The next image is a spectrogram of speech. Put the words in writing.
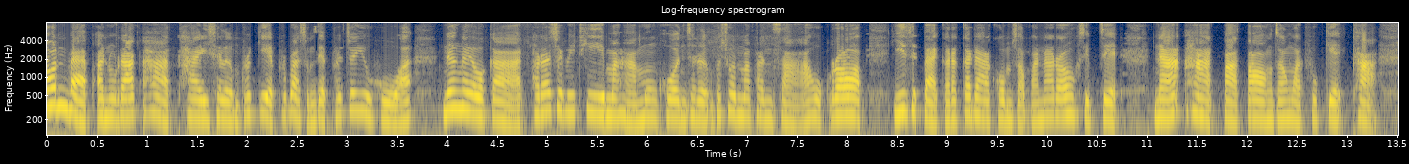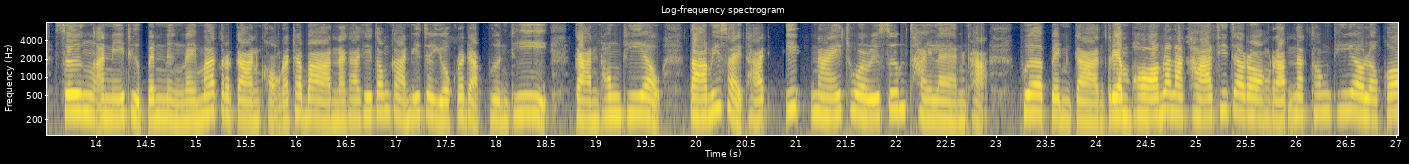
ต้นแบบอนุรักษ์หาดไทยเฉลิมพระเกียรติพระบาทสมเด็จพระเจ้าอยู่หัว เนื่องในโอกาส พระราชพิธี มหามงคล เฉลิมพระชนมพรรษา 6 รอบ 28 กรกฎาคม 2567 ณ หาดป่าตองจังหวัดภูเก็ตค่ะ ซึ่งอันนี้ถือเป็นหนึ่งในมาตรการของรัฐบาลนะคะ ที่ต้องการที่จะยกระดับพื้นที่การท่องเที่ยว ตามวิสัยทัศน์ Ignite Tourism Thailand ค่ะ เพื่อเป็นการเตรียมพร้อมแล้วนะคะที่จะรองรับนักท่องเที่ยว แล้วก็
